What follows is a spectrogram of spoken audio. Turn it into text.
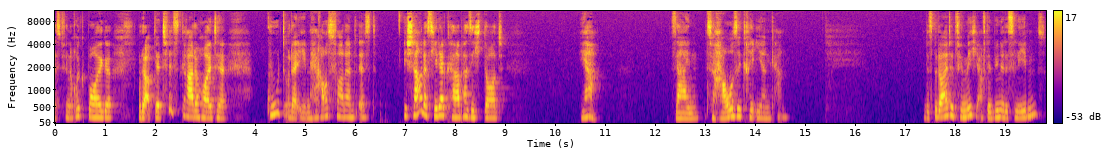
ist für eine Rückbeuge oder ob der Twist gerade heute gut oder eben herausfordernd ist. Ich schaue, dass jeder Körper sich dort, ja, sein Zuhause kreieren kann. Und das bedeutet für mich auf der Bühne des Lebens,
